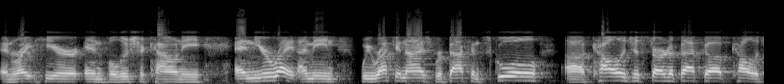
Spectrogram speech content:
and right here in Volusia County. And you're right. I mean, we recognize we're back in school. Uh, college has started back up. College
